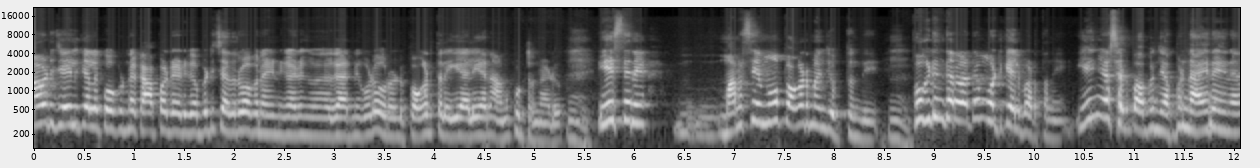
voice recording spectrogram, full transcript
ఆవిడ జైలుకి వెళ్ళకోకుండా కాపాడాడు కాబట్టి చంద్రబాబు నాయుడు గారి గారిని కూడా ఓ రెండు పొగడతలు వేయాలి అని అనుకుంటున్నాడు. వేస్తేనే మనసేమో పొగడమని చెప్తుంది. పొగిడిన తర్వాతే మొటికెళ్ళి పడుతున్నాయి. ఏం చేస్తాడు పాపం చెప్పండి ఆయన అయినా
